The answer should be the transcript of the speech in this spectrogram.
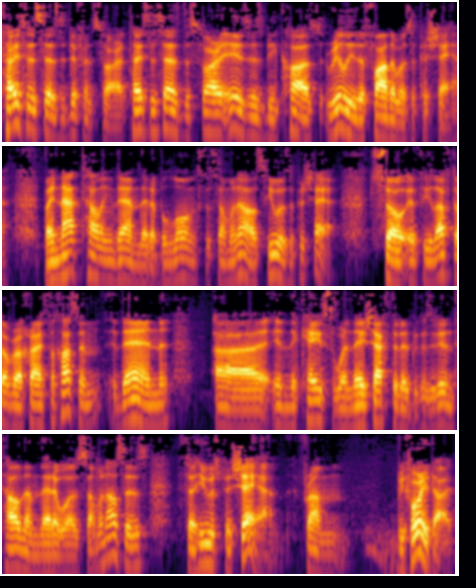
Taisa says a different svara. Taisa says the svara is is because really the father was a pesheya. By not telling them that it belongs to someone else, he was a pesheya. So if he left over a chrayas chasim, then uh, in the case when they shechted it because he didn't tell them that it was someone else's, so he was pesheya from before he died.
